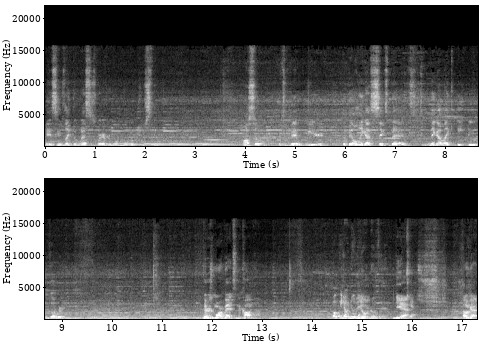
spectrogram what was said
And it seems like the west is where everyone will go to sleep. Also, it's a bit weird that they only got six beds and they got like eight dudes already. There's more beds in the compound. but we don't know We that. We don't know that. Yeah. Yeah. Okay.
